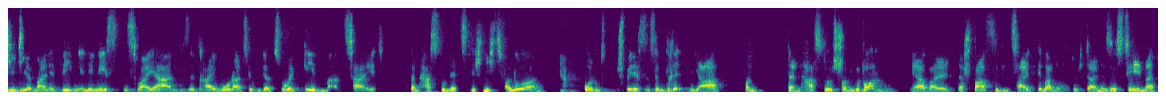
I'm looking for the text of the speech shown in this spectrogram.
die dir meinetwegen in den nächsten zwei Jahren diese drei Monate wieder zurückgeben an Zeit, dann hast du letztlich nichts verloren. Ja. Und spätestens im dritten Jahr, und dann hast du es schon gewonnen, ja, weil da sparst du die Zeit immer noch durch deine Systeme.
